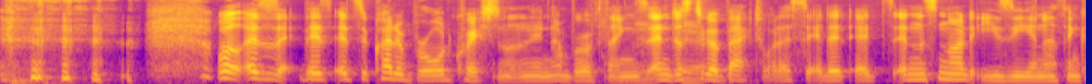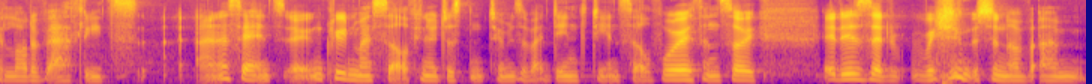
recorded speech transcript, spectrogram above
well, as I say, it's a quite a broad question on a number of things. Yeah, and just yeah. to go back to what I said, it, it's and it's not easy. And I think a lot of athletes, and I say, it's, include myself, you know, just in terms of identity and self worth. And so, it is that recognition of um,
